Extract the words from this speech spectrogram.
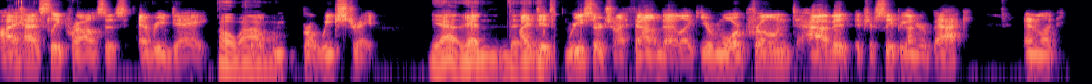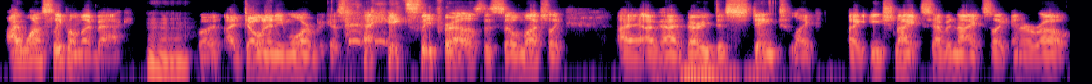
I had sleep paralysis every day oh for, a, wow for a week straight. yeah yeah th- I did some research and I found that like you're more prone to have it if you're sleeping on your back. And like I want to sleep on my back, mhm. but I don't anymore because I hate sleep paralysis so much. Like I, I've had very distinct like like each night, seven nights like in a row.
